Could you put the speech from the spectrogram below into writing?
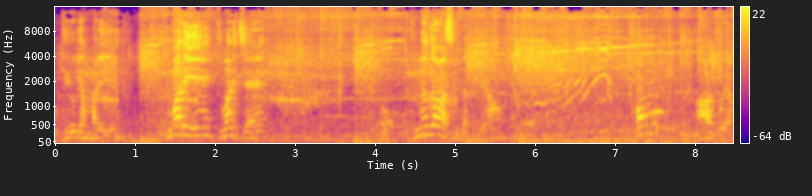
오케이 여기 한 마리. 두 마리 두 마리째. 어? 두명 잡았습니다 두명통아 뭐야.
